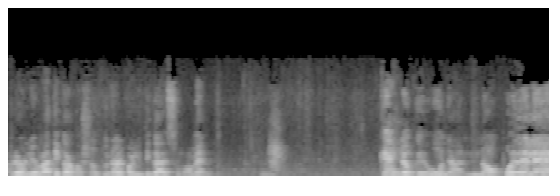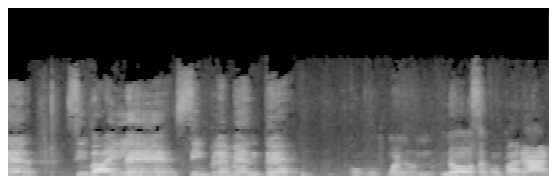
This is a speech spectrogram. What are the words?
problemática coyuntural política de su momento. ¿Qué es lo que una no puede leer si va y lee simplemente, como, bueno, no vamos a comparar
